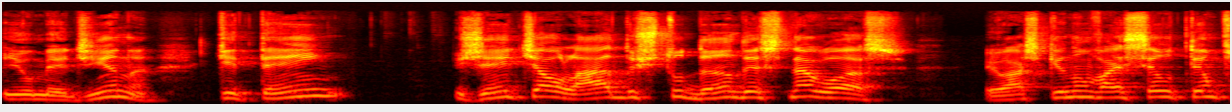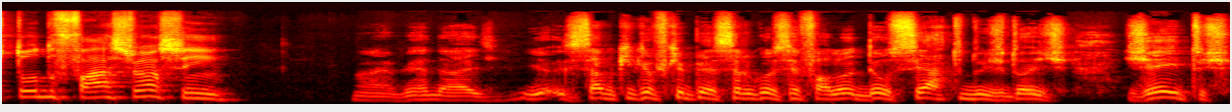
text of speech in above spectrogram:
e o Medina, que tem gente ao lado estudando esse negócio. Eu acho que não vai ser o tempo todo fácil assim. Não, é verdade. E sabe o que eu fiquei pensando quando você falou? Deu certo dos dois jeitos?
